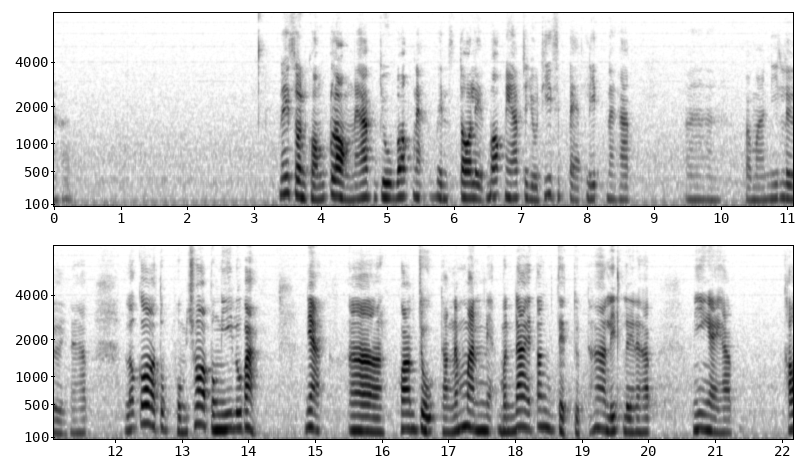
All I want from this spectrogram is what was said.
นะครับ ในส่วนของกล่องนะครับ U box เนี่ยเป็น storage box เนี่ยครับจะอยู่ที่ 18 ลิตรนะครับประมาณนี้เลยนะครับ แล้วก็ตุกผมชอบตรงนี้รู้ป่ะ เนี่ยความจุถังน้ำมันเนี่ยมันได้ตั้ง 7.5 ลิตรเลยนะครับ นี่ไงครับ เขา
